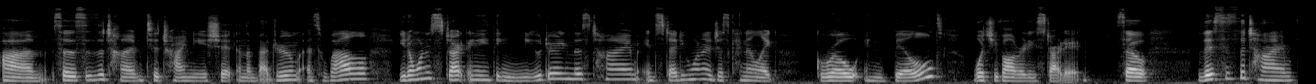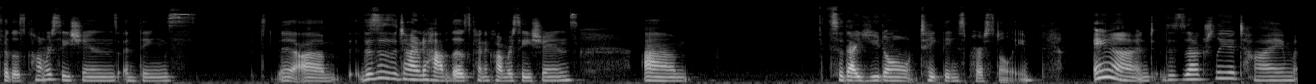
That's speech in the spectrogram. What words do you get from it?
Um, so this is the time to try new shit in the bedroom as well. You don't want to start anything new during this time. Instead, you want to just kind of like grow and build what you've already started. So this is the time for those conversations and things. Um, this is the time to have those kind of conversations um, so that you don't take things personally. And this is actually a time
